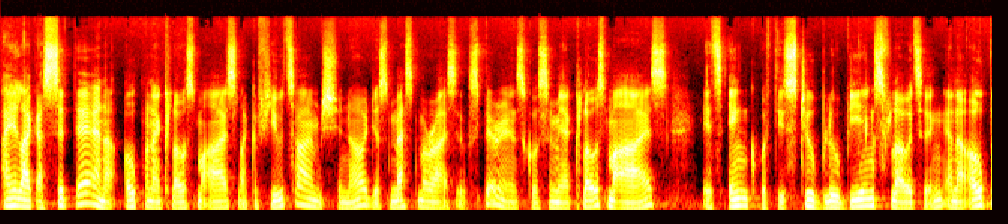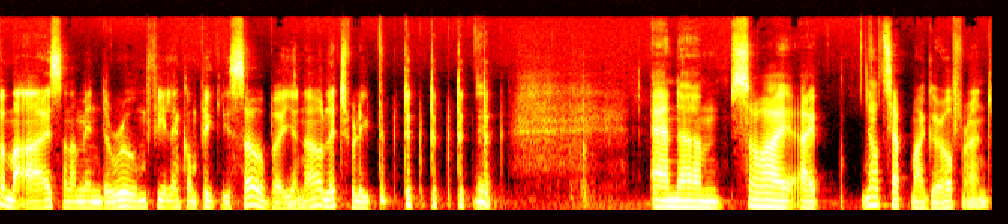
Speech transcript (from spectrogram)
I like I sit there and I open and close my eyes like a few times, you know, just mesmerized experience. Because I mean, I close my eyes, it's ink with these two blue beings floating, and I open my eyes and I'm in the room feeling completely sober, you know, literally. Tuk, tuk, tuk, tuk, Yeah. tuk. And um, so I, I not tap my girlfriend.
